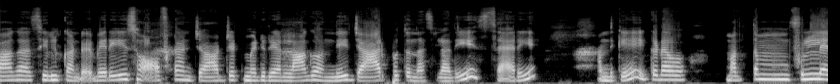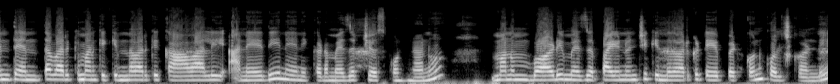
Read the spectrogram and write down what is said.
బాగా సిల్క్ అంటే very soft and georgette material లాగా ఉంది. జారిపోతుంది అసలు అది శారీ. అందుకే ఇక్కడ మొత్తం ఫుల్ లెంత్ ఎంత వరకు మనకి కింద వరకు కావాలి అనేది నేను ఇక్కడ మెజర్ చేసుకుంటున్నాను. మనం బాడీ మెజర్ పై నుంచి కింద వరకు టేప్ పెట్టుకొని కొలుచుకోండి.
